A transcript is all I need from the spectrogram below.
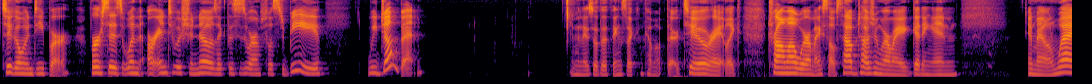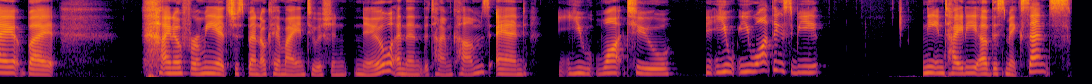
to go in deeper versus when our intuition knows like this is where i'm supposed to be we jump in i mean there's other things that can come up there too right? Like trauma where am i self-sabotaging? Where am i getting in in my own way, but I know for me, it's just been okay, my intuition knew, and then the time comes, and you want to you you want things to be neat and tidy of this makes sense.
